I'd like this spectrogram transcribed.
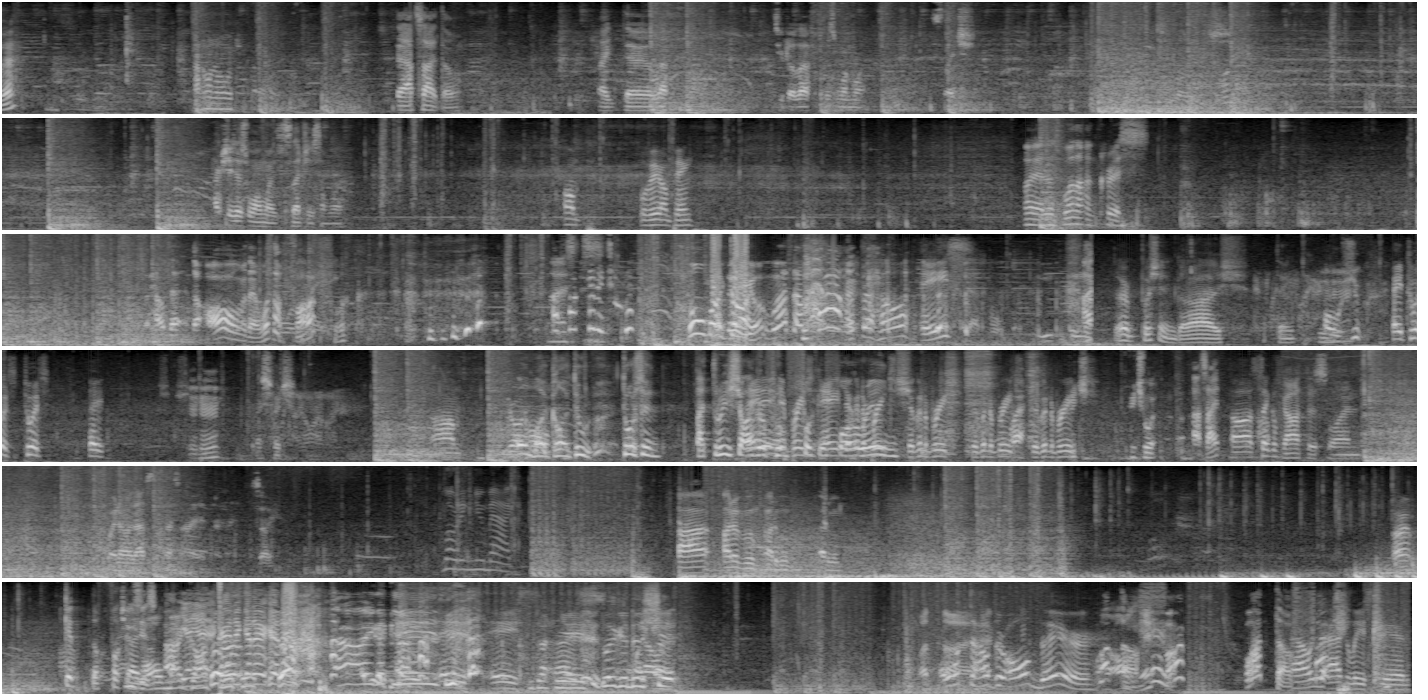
Where? I don't know what. They're outside though. Like the left. To the left, there's one more. Sledge. Actually, there's one more sledges somewhere. Um, over here on ping. Oh yeah, there's one on Chris. The hell? That, they're all over there. What the fuck? Nice. Oh my god! What the fuck? What the hell? Ace? They're pushing garage, I think. Oh shoot! Hey Twitch, Twitch. Hey. Mm-hmm. Let's switch. Um. Oh my god, dude! Dorson! A three Hey, shotter they, from breach, fucking hey, far they're range. breach. They're gonna breach. They're gonna breach. What? They're gonna breach. Reach what? Outside? Uh, second. Got this one. Wait, no, that's that's not it. Sorry. Loading new mag. Uh, out of room, out of room, out of room. All right. Get the fuck Jesus. out Oh of my yeah, god. Yeah, get it, get it, get it! oh, you got the Ace, ace. nice. here! Look at this Wow. shit! What the, Oh, what the hell? They're all there. What Oh, the yeah. fuck? What the look fuck? at the Adley skin.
